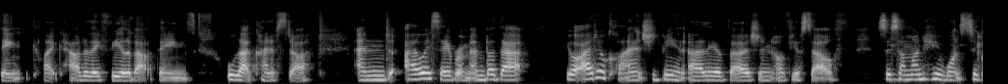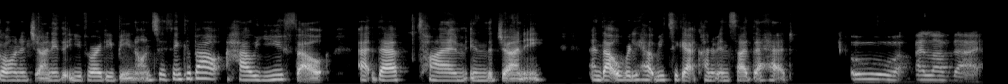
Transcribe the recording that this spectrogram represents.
think? Like, how do they feel about things? All that kind of stuff. And I always say, remember that your ideal client should be an earlier version of yourself. So, someone who wants to go on a journey that you've already been on. So, think about how you felt at their time in the journey, and that will really help you to get kind of inside their head. Oh, I love that.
